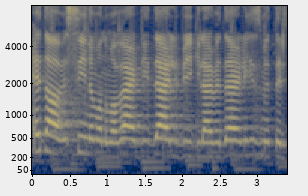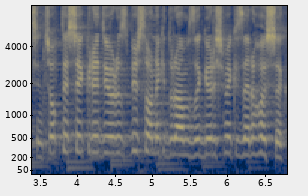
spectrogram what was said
Eda ve Sinem Hanım'a verdiği değerli bilgiler ve değerli hizmetler için çok teşekkür ediyoruz. Bir sonraki durağımızda görüşmek üzere, hoşçakalın.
